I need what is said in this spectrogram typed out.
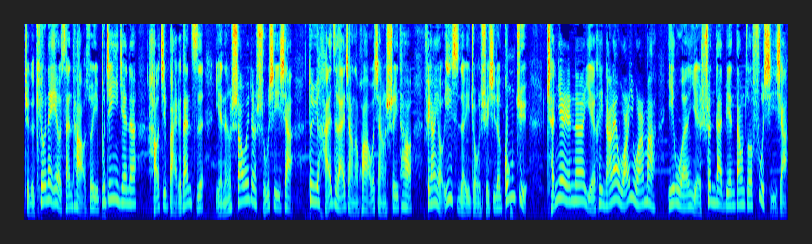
这个 Q&A 也有三套，所以不经意间呢，好几百个单词也能稍微的熟悉一下。对于孩子来讲的话，我想是一套非常有意思的一种学习的工具。成年人呢也可以拿来玩一玩嘛，英文也顺带边当做复习一下。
